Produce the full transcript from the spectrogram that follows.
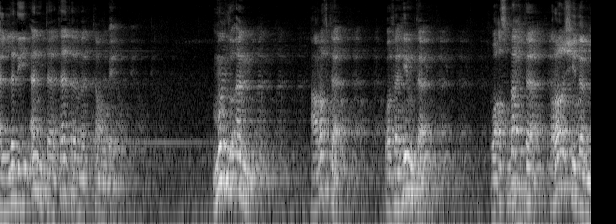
الذي أنت تتمتع به. منذ أن عرفت وفهمت وأصبحت راشدا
